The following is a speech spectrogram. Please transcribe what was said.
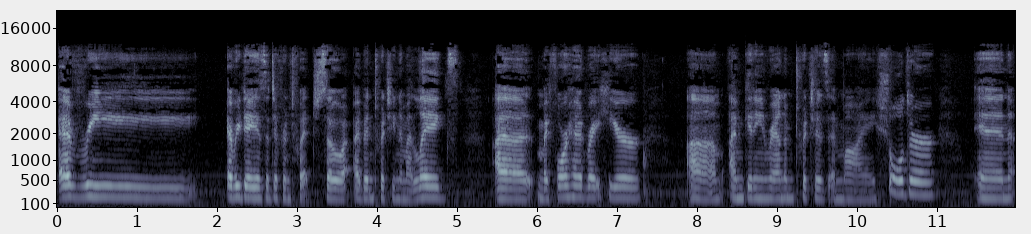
every every day is a different twitch. So i've been twitching in my legs uh, my forehead right here. Um, i'm getting random twitches in my shoulder in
